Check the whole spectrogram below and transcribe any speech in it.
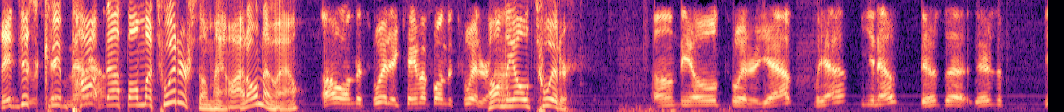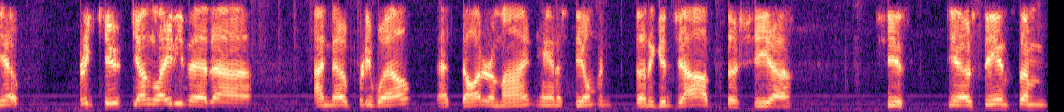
It just it popped up on my Twitter somehow. I don't know how. Oh, on the Twitter. It came up on the Twitter. On huh? the old Twitter. On the old Twitter. Yep. Yeah. You know, there's a there's a you know pretty cute young lady that uh, I know pretty well. That daughter of mine, Hannah Steelman, done a good job. So she uh, she is you know seeing some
